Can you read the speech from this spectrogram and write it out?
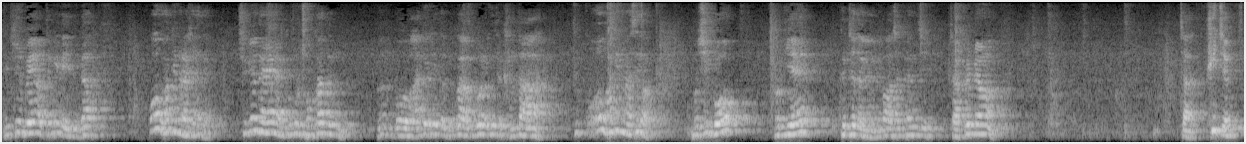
등기부에 어떻게 되어 있는가? 꼭 확인을 하셔야 돼요. 주변에 누구 조카든 어? 뭐 아들이든 누가 뭘 어디 간다. 그꼭 확인을 하세요. 보시고 거기에 근저당에 뭐 잡혔는지. 자 그러면 자, 퀴즈.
